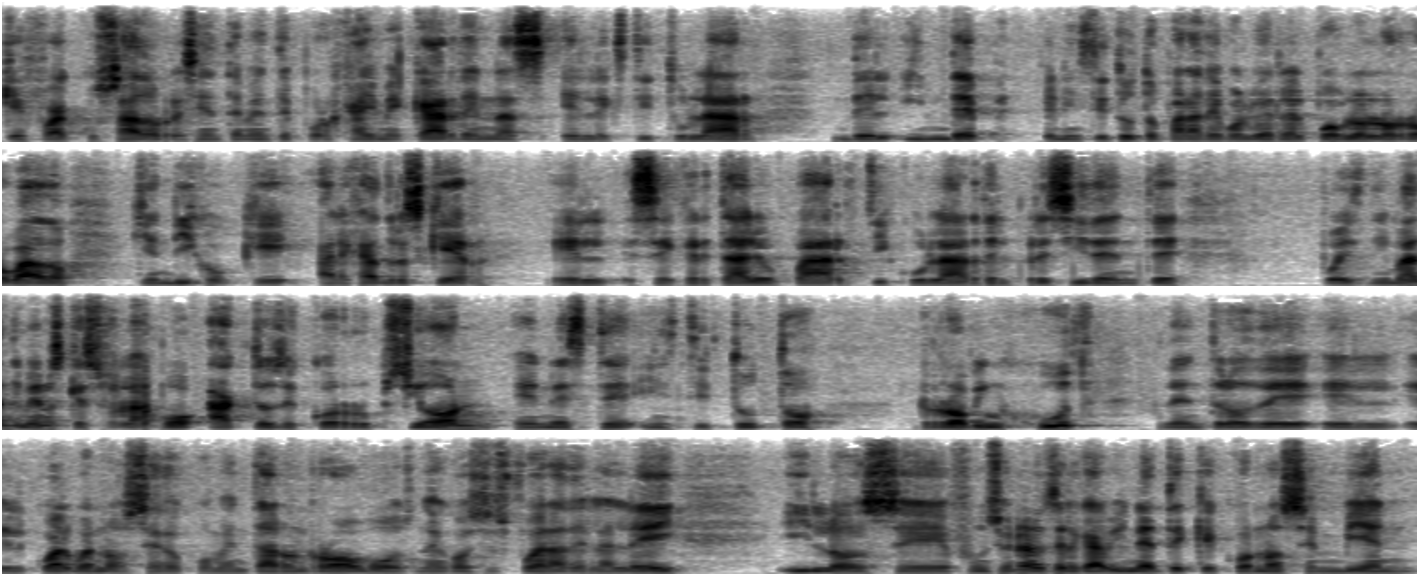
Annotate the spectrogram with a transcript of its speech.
que fue acusado recientemente por Jaime Cárdenas, el extitular del INDEP, el Instituto para Devolverle al Pueblo lo Robado, quien dijo que Alejandro Esquer, el secretario particular del presidente, pues ni más ni menos que solapó actos de corrupción en este instituto Robin Hood, dentro de el, cual, bueno, se documentaron robos, negocios fuera de la ley, y los eh, funcionarios del gabinete que conocen bien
